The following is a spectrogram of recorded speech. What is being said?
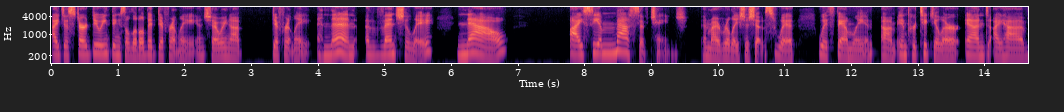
I just start doing things a little bit differently and showing up differently. And then eventually, now I see a massive change in my relationships with with family and um, in particular. And I have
